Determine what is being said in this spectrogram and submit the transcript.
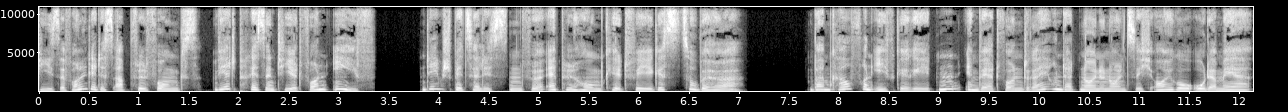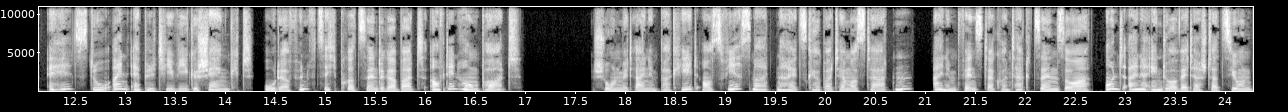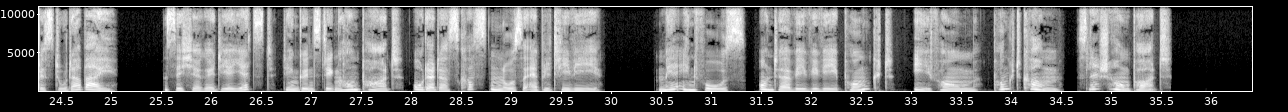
Diese Folge des Apfelfunks wird präsentiert von Eve, dem Spezialisten für Apple HomeKit-fähiges Zubehör. Beim Kauf von Eve-Geräten im Wert von 399 Euro oder mehr erhältst du ein Apple TV geschenkt oder 50% Rabatt auf den HomePod. Schon mit einem Paket aus vier smarten Heizkörperthermostaten, einem Fensterkontaktsensor und einer Indoor-Wetterstation bist du dabei. Sichere dir jetzt den günstigen HomePod oder das kostenlose Apple TV. Mehr Infos unter www.evehome.com/homepod.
